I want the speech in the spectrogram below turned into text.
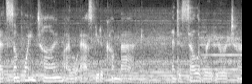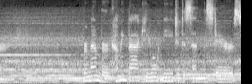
At some point in time, I will ask you to come back and to celebrate your return. Remember, coming back, you won't need to descend the stairs.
